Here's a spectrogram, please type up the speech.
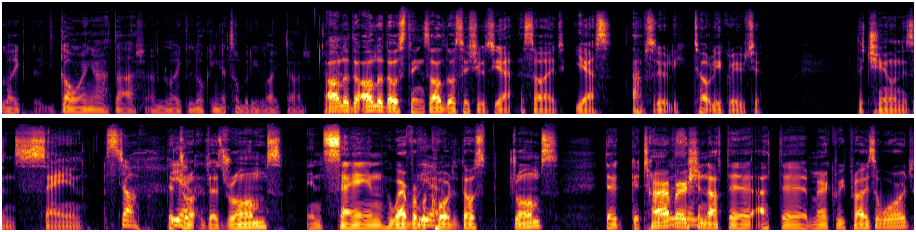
like going at that and like looking at somebody like that. all Um, of the all of those things, all those issues. Yeah, aside, yes, absolutely, totally agree with you. The tune is insane. stop. The, yeah. dru- the drums, insane. Whoever Yeah. recorded those drums, the guitar version at the at the Mercury Prize Award,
